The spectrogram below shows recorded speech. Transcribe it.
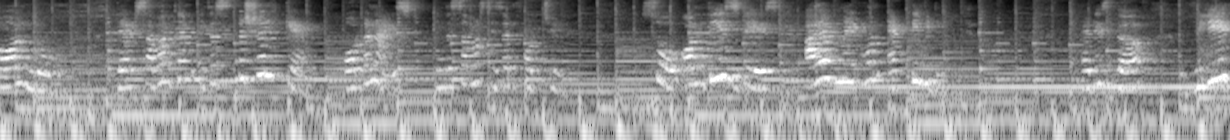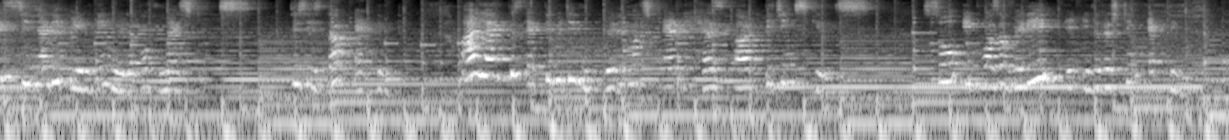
All know that camp is a special camp organized in the summer season for children. So on these days I have made one activity that is the village scenery painting made up of matchsticks. This is the activity. I like this activity very much and has a teaching skills. So it was a very uh, interesting activity.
